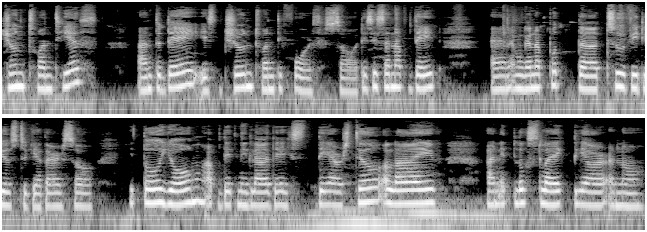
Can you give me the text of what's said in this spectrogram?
June 20th and today is June 24th. So this is an update and I'm gonna put the two videos together. So ito yung update nila. They, they are still alive and it looks like they are ano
